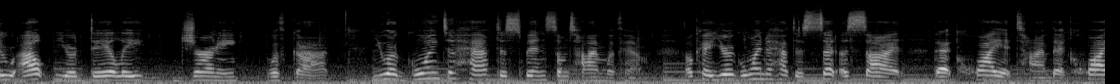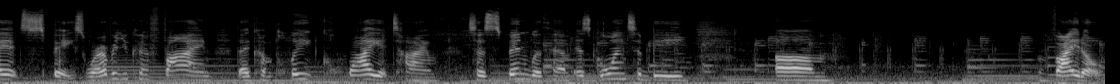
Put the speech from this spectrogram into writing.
throughout your daily journey with God. You are going to have to spend some time with Him. Okay, you're going to have to set aside that quiet time, that quiet space, wherever you can find that complete quiet time to spend with Him is going to be um, vital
